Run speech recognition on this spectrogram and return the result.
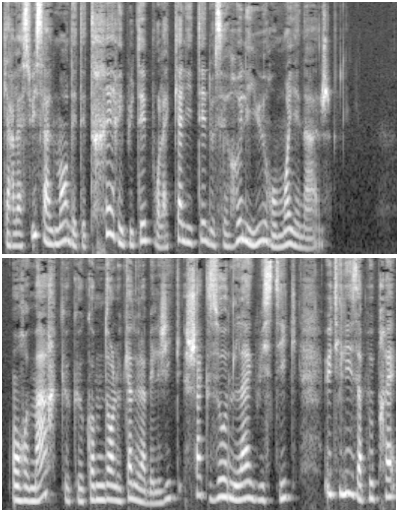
car la Suisse allemande était très réputée pour la qualité de ses reliures au Moyen Âge on remarque que, comme dans le cas de la Belgique, chaque zone linguistique utilise à peu près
